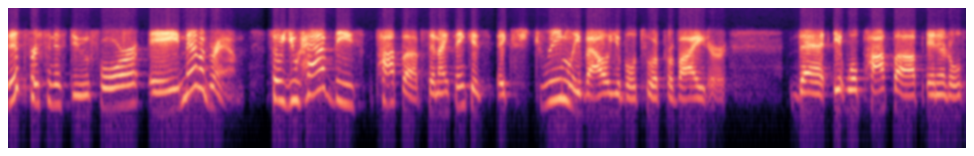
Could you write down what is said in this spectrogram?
this person is due for a mammogram. So you have these pop ups, and I think it's extremely valuable to a provider that it will pop up and it'll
